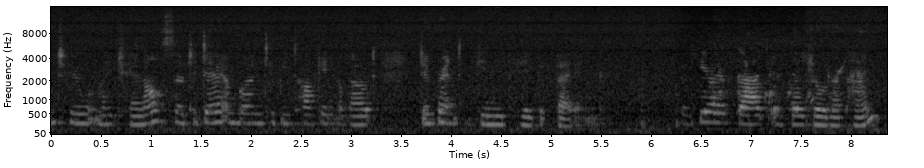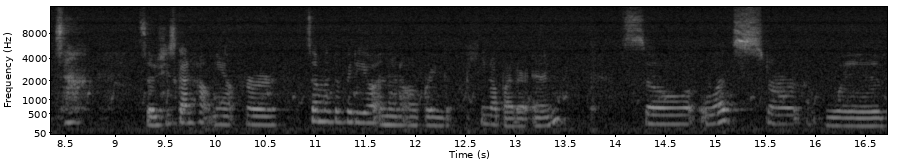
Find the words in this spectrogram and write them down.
welcome to my channel. So today I'm going to be talking about different guinea pig bedding. So here I've got the Jonah Pant. so she's going to help me out for some of the video and then I'll bring peanut butter in. So let's start with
